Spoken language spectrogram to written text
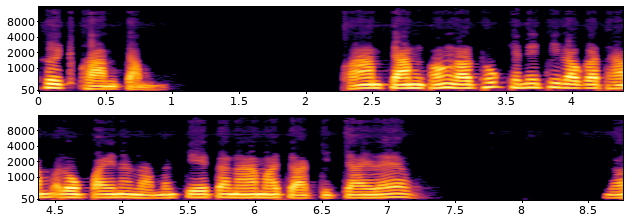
คือความจำ ความจำของเราทุกชนิดที่เราก็ทำลงไปนั่นแหละมันเจตนามาจากจิตใจแล้ว เรา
